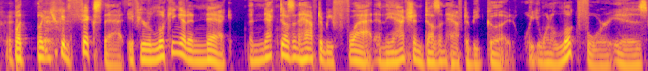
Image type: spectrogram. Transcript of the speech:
but but you can fix that. If you're looking at a neck, the neck doesn't have to be flat and the action doesn't have to be good. What you want to look for is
